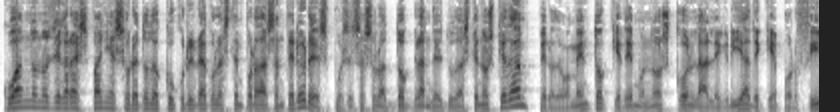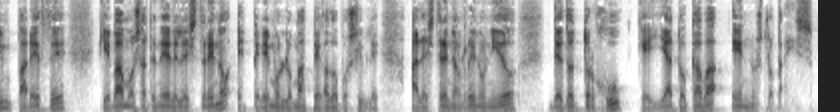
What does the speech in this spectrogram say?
¿Cuándo nos llegará a España y sobre todo qué ocurrirá con las temporadas anteriores? Pues esas son las dos grandes dudas que nos quedan, pero de momento quedémonos con la alegría de que por fin parece que vamos a tener el estreno, esperemos lo más pegado posible, al estreno en Reino Unido de Doctor Who que ya tocaba en nuestro país.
